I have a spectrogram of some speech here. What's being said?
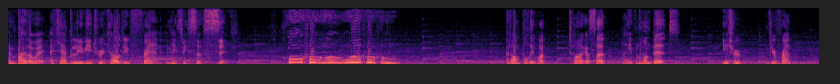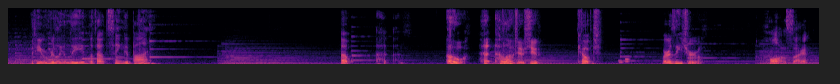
And by the way, I can't believe Ichiro called you friend. It makes me so sick. I don't believe what Tomoka said, not even one bit. Ichiro, your friend, would he really leave without saying goodbye? Oh, uh, oh, hello, Toshu. Coach, where's Ichiro? Hold on a second.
